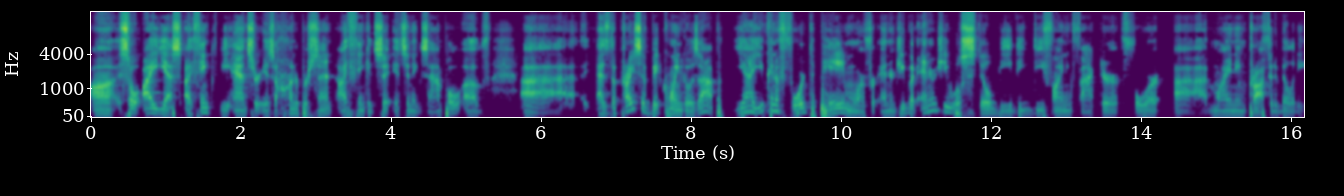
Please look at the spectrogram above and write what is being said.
Uh, so, I yes, I think the answer is hundred percent. I think it's a, it's an example of uh, as the price of Bitcoin goes up, yeah, you can afford to pay more for energy, but energy will still be the defining factor for uh, mining profitability.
